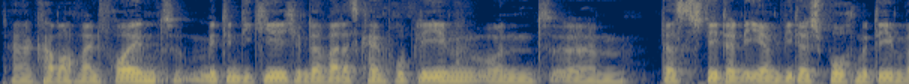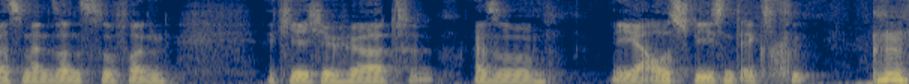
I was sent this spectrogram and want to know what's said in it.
da kam auch mein Freund mit in die Kirche und da war das kein Problem und ähm, das steht dann eher im Widerspruch mit dem, was man sonst so von der Kirche hört. Also eher ausschließend exklu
